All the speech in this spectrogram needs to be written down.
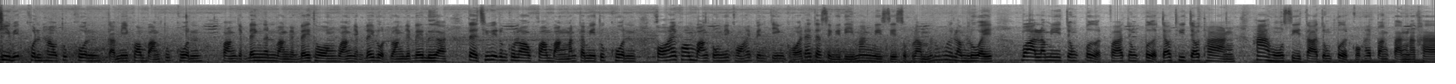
ชีวิตคนเฮาทุกคนกับมีความหวังทุกคน หวังอยากได้เงินหวังอยากได้ทอง หวังอยากได้รถหวังอยากได้เรือ แต่ชีวิตของคนเราความหวังมันก็มีทุกคน ขอให้ความหวังตรงนี้ขอให้เป็นจริง ขอได้แต่สิ่งดีๆมั่งมีสีสุขลำรวยลำรวยบารมีจงเปิดฟ้าจงเปิดเจ้าที่เจ้าทางห้าหูสีตาจงเปิดขอให้ปังๆนะคะ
